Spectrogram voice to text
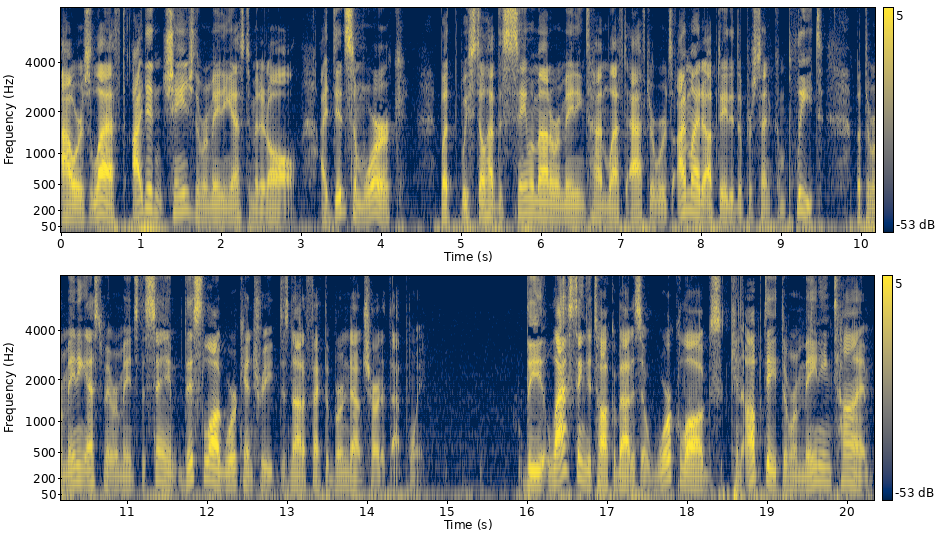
hours left, I didn't change the remaining estimate at all. I did some work, but we still have the same amount of remaining time left afterwards. I might have updated the percent complete, but the remaining estimate remains the same. This log work entry does not affect the burn down chart at that point. The last thing to talk about is that work logs can update the remaining time,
